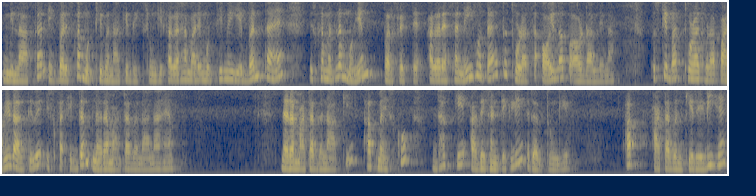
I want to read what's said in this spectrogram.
मिलाकर एक बार इसका मुट्ठी बना के देख लूँगी। अगर हमारे मुट्ठी में ये बनता है, इसका मतलब मोयन परफेक्ट है। अगर ऐसा नहीं होता है तो थोड़ा सा ऑयल आप और डाल लेना। उसके बाद थोड़ा थोड़ा पानी डालते हुए इसका एकदम नरम आटा बनाना है। नरम आटा बना के अब मैं इसको ढक के आधे घंटे के लिए रख दूँगी। अब आटा बन के रेडी है।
